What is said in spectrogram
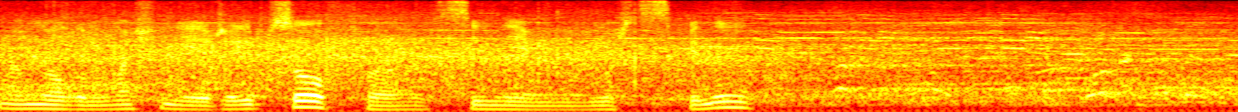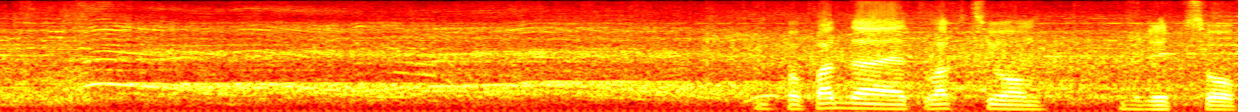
намного мощнее жеребцов, э, сильнее мышцы спины. попадает локтем жеребцов.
